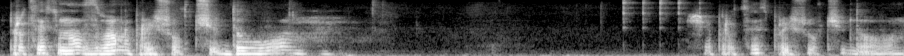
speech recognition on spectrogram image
процес у нас з вами пройшов чудово. Що процес пройшов чудово.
